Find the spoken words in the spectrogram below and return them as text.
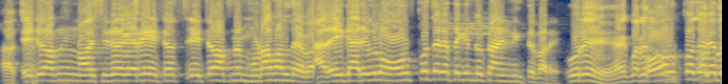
আচ্ছা। এটাও আপনার নয় সিটের গাড়ি এটা এটাও আপনার মোটা মাল দেবে আর এই গাড়িগুলো অল্প জায়গাতে কিন্তু টার্নিং নিতে পারে। ওরে একবারে অল্প জায়গাতে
